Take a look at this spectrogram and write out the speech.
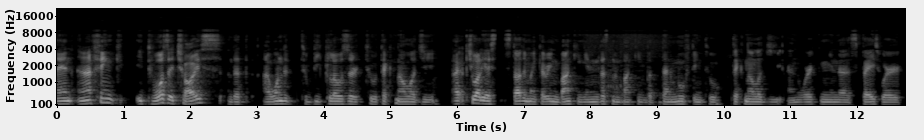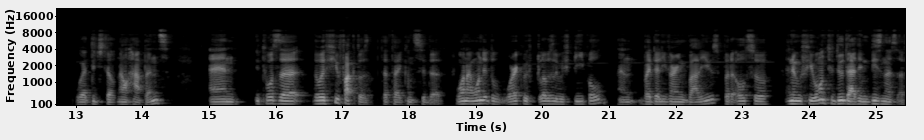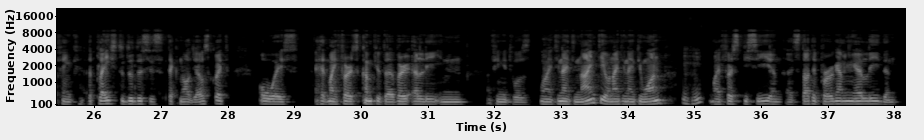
And, and I think it was a choice that I wanted to be closer to technology. Actually, I started my career in banking and investment banking, but then moved into technology and working in a space where where digital now happens. And it was a there were a few factors that I considered. One, I wanted to work with closely with people and by delivering values, but also and if you want to do that in business, I think the place to do this is technology. I was quite always I had my first computer very early in I think it was 1990 or 1991. Mm-hmm. My first PC, and I started programming early, then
